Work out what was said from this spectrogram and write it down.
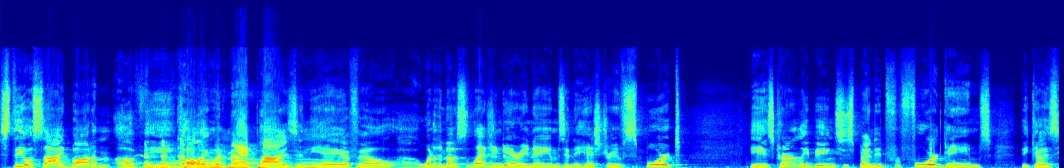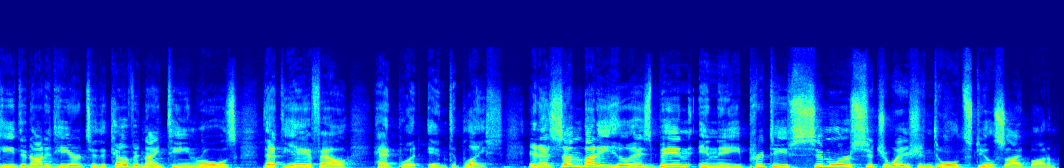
Steele Sidebottom of the Collingwood Magpies in the AFL. Uh, one of the most legendary names in the history of sport is currently being suspended for four games because he did not adhere to the COVID 19 rules that the AFL had put into place. And as somebody who has been in a pretty similar situation to old Steele Sidebottom,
